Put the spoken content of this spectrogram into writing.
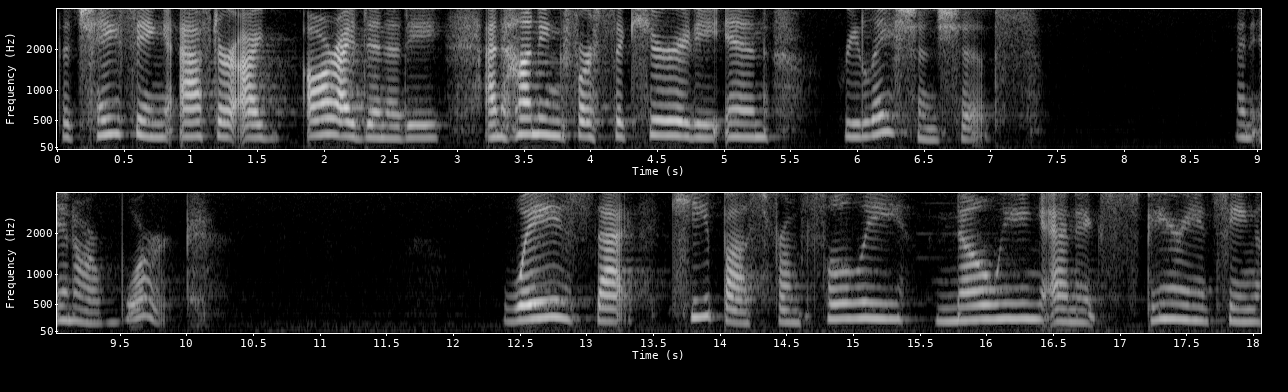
the chasing after our identity and hunting for security in relationships and in our work. Ways that keep us from fully knowing and experiencing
